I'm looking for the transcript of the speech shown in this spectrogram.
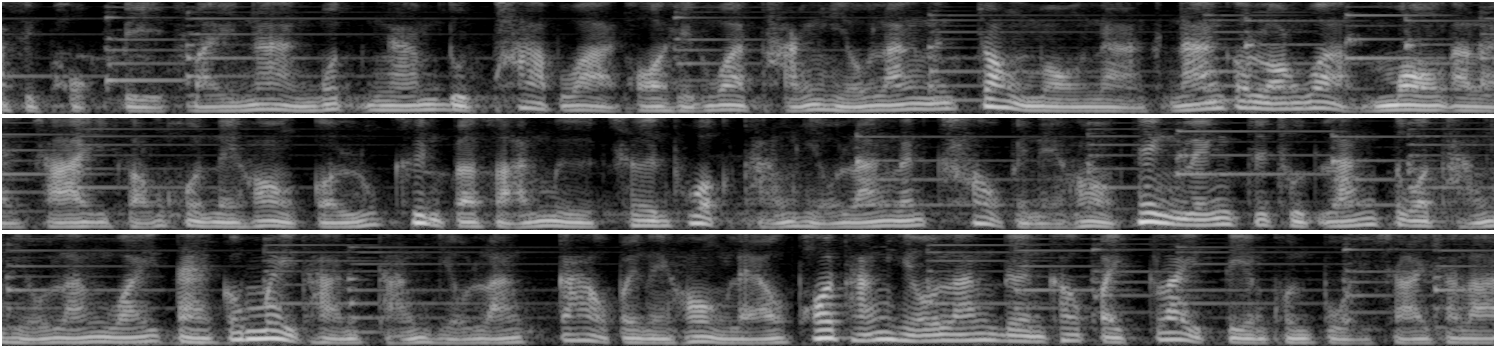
15-16 ปี ใบหน้างดงามดุดภาพวาด พอเห็นว่าถังเหี่ยวล้างนั้นจ้องมองนาง นางก็ร้องว่ามองอะไร ชายอีกสองคนในห้องก็ลุกขึ้นประสานมือเชิญพวกถังเหี่ยวล้างนั้นเข้าไปในห้อง เฮ่งเล้งจะฉุดล้างตัวถังเหี่ยวล้างไว้ แต่ก็ไม่ทันถังเหี่ยวล้างก้าวไปในห้องแล้ว พอถังเหี่ยวล้างเดินเข้าไปใกล้เตียงคนป่วยชายชรา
